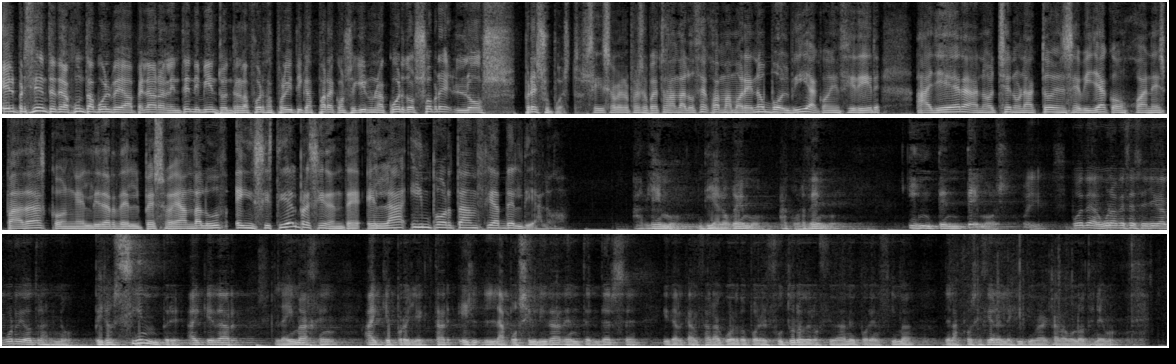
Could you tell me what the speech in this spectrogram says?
El presidente de la Junta vuelve a apelar al entendimiento entre las fuerzas políticas para conseguir un acuerdo sobre los presupuestos. Sí, sobre los presupuestos andaluces, Juanma Moreno volvía a coincidir ayer, anoche, en un acto en Sevilla con Juan Espadas, con el líder del PSOE andaluz, e insistía el presidente en la importancia del diálogo. Hablemos, dialoguemos, acordemos, intentemos. Puede algunas veces se llega a acuerdo y otras no, pero siempre hay que dar la imagen hay que proyectar la posibilidad de entenderse y de alcanzar acuerdo por el futuro de los ciudadanos y por encima de las posiciones legítimas que cada uno tenemos.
